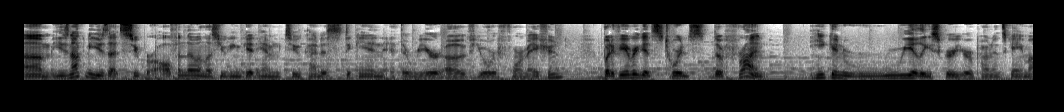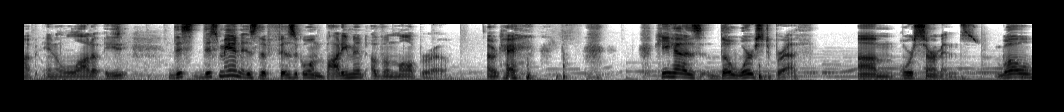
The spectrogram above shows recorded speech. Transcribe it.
Um, he's not going to use that super often though, unless you can get him to kind of stick in at the rear of your formation. But if he ever gets towards the front, he can really screw your opponent's game up in a lot of. He, this this man is the physical embodiment of a Malboro. Okay, he has the worst breath um, or sermons. Well,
